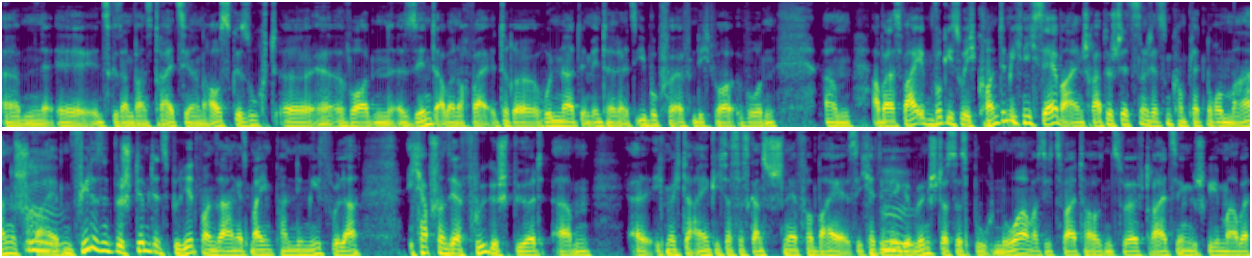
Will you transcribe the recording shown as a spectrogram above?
ähm, äh, insgesamt waren es 13 rausgesucht äh, worden sind, aber noch weitere 100 im Internet als E-Book veröffentlicht wurden. Ähm, aber das war eben wirklich so, ich konnte mich nicht selber an den Schreibtisch setzen und jetzt einen kompletten Roman schreiben. Mhm. Viele sind bestimmt inspiriert von sagen, jetzt mache ich einen Pandemie-Thriller. Ich habe schon sehr früh gespürt, ähm, äh, ich möchte eigentlich, dass das ganz schnell vorbei ist. Ich hätte mm. mir gewünscht, dass das Buch Noah, was ich 2012, 13 geschrieben habe,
